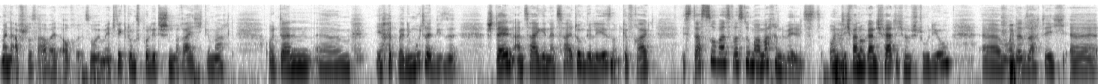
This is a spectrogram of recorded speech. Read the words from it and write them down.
meine Abschlussarbeit auch so im entwicklungspolitischen Bereich gemacht. Und dann ähm, ja, hat meine Mutter diese Stellenanzeige in der Zeitung gelesen und gefragt, ist das sowas, was du mal machen willst? Und ich war noch gar nicht fertig mit dem Studium. Ähm, und dann sagte ich, äh,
